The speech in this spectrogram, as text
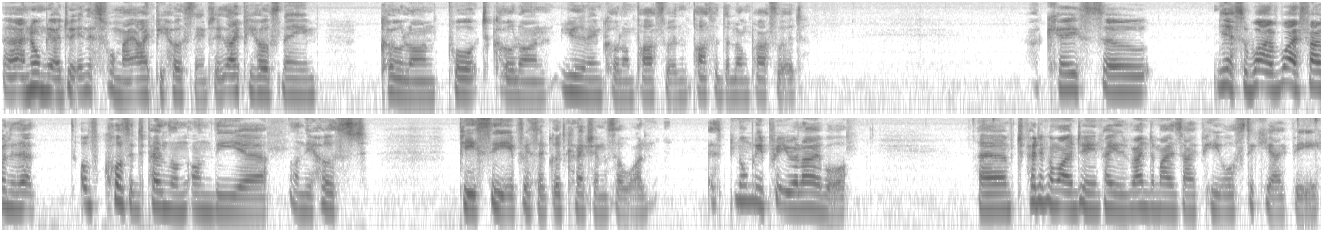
Uh, and normally I do it in this for my IP hostname. So it's IP hostname, colon port colon username colon password and password the long password. Okay so yeah so what I, what I found is that of course it depends on on the uh, on the host PC if it's a good connection and so on. It's normally pretty reliable. Um, depending on what I'm doing I use randomized IP or sticky IP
